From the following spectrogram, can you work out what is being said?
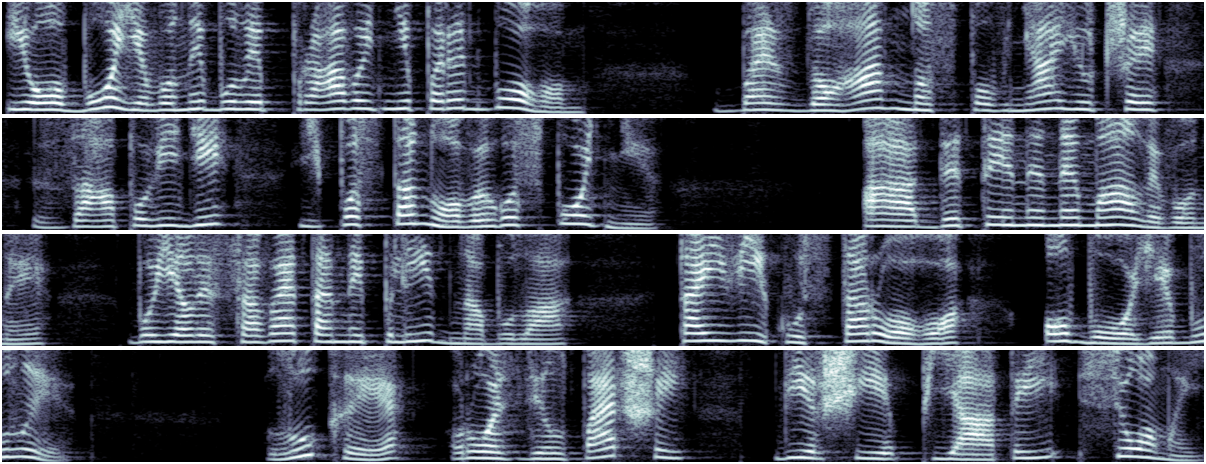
і обоє вони були праведні перед Богом, бездоганно сповняючи заповіді й постанови Господні. А дитини не мали вони, бо Єлисавета неплідна була, та й віку старого обоє були. Луки, розділ перший, вірші 5, 7.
